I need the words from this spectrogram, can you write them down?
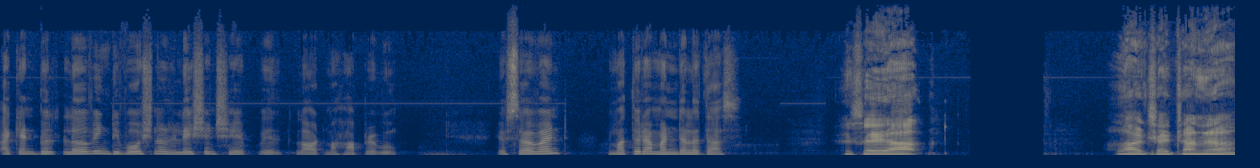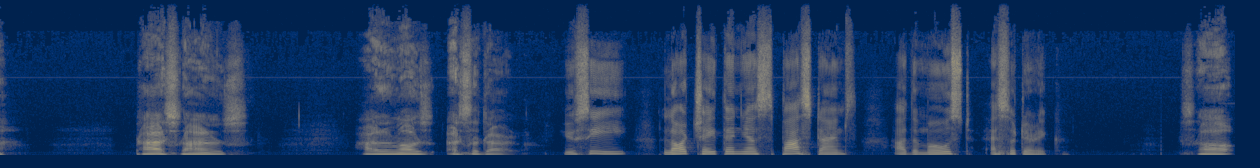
I can build loving devotional relationship with Lord Mahaprabhu. Your servant, Mathura Mandala Das. You see, uh, Lord Chaitanya pastimes are the most esoteric. You see, Lord Chaitanya's pastimes are the most esoteric. So,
